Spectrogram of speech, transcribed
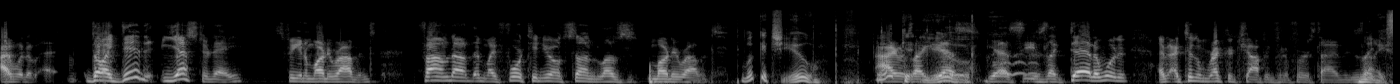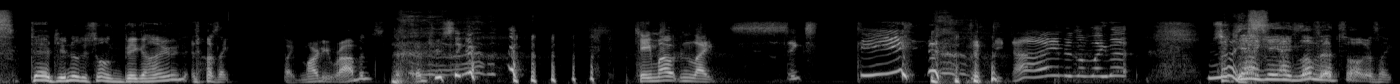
I would have. Though I did yesterday. Speaking of Marty Robbins, found out that my 14 year old son loves Marty Robbins. look at you. I was like, you. yes, yes. He was like, Dad, I want to. I, I took him record shopping for the first time. He was like, Nice. Dad, you know the song Big Iron? And I was like, by Marty Robbins, the country singer? Came out in like 60, 59 or something like that. He's like, yeah, Nice. yeah, I love that song. I was like,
